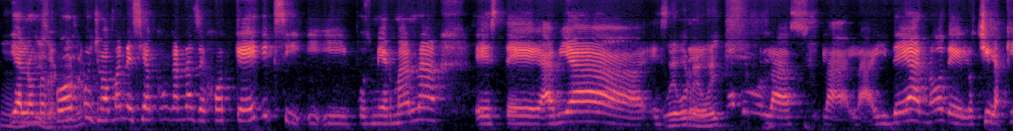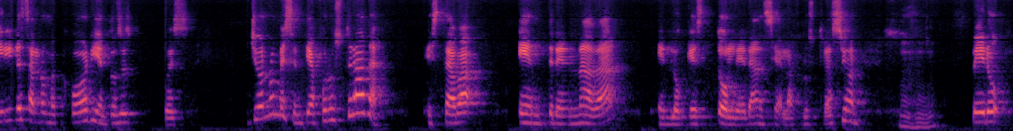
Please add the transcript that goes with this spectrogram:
y a lo mejor pues yo amanecía con ganas de hot cakes y, y, y pues mi hermana este, había este, Huevo revuelto. Las, la, la, idea ¿no? de los chilaquiles a lo mejor y entonces pues yo no me sentía frustrada, estaba entrenada en lo que es tolerancia a la frustración. Uh -huh. Pero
